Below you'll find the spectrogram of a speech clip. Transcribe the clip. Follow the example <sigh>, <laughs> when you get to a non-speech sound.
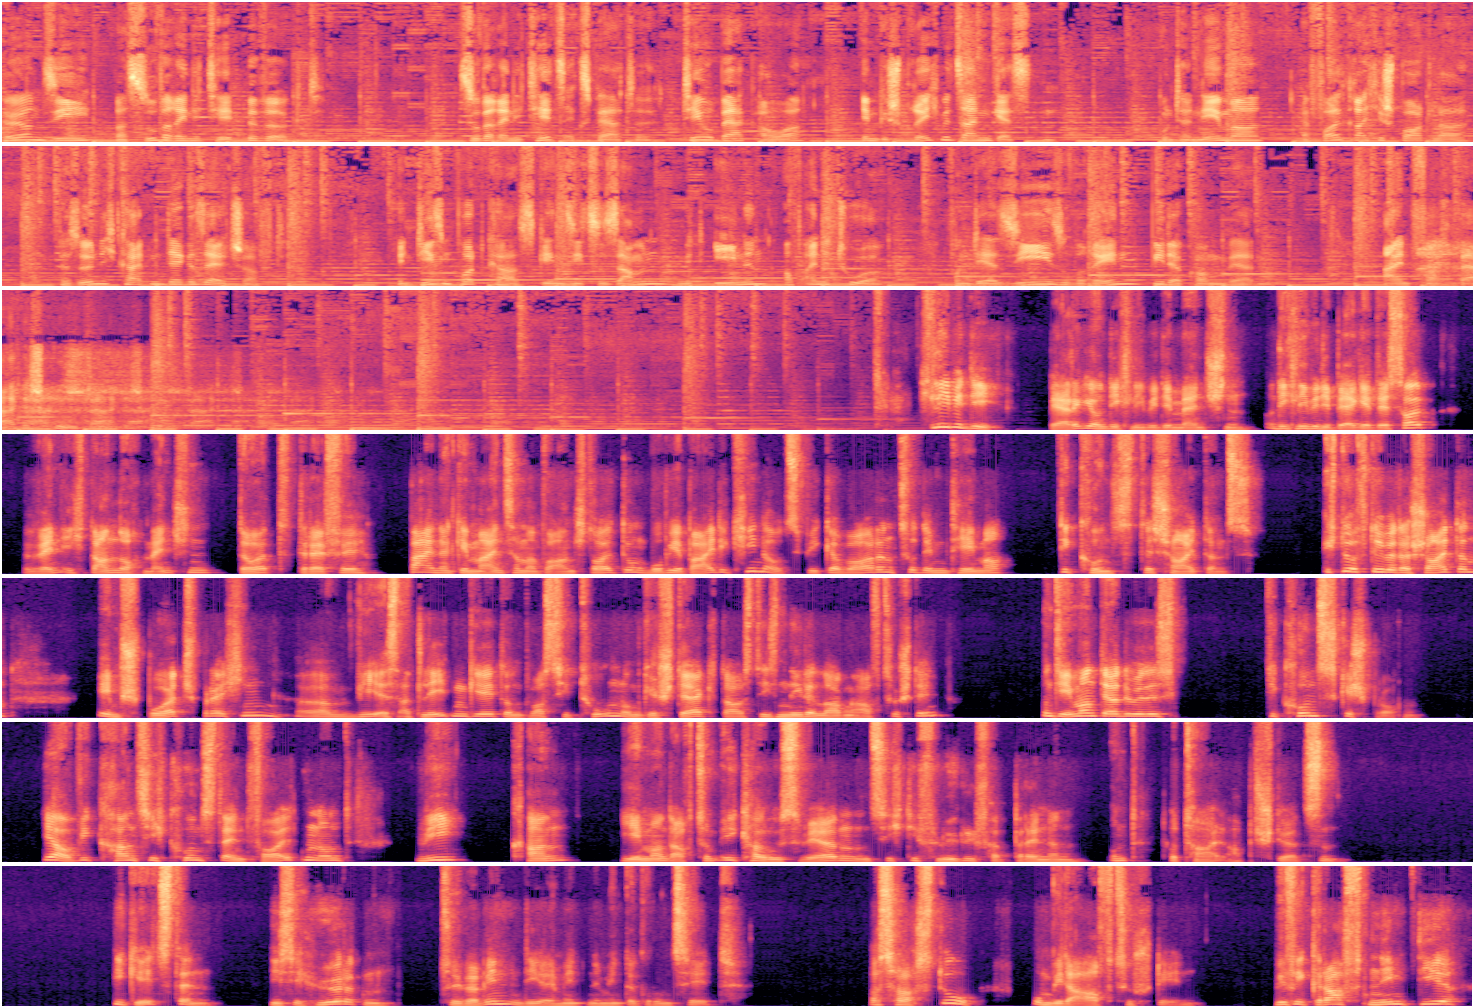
Hören Sie, was Souveränität bewirkt. Souveränitätsexperte Theo Bergauer im Gespräch mit seinen Gästen. Unternehmer, erfolgreiche Sportler, Persönlichkeiten der Gesellschaft. In diesem Podcast gehen Sie zusammen mit Ihnen auf eine Tour, von der Sie souverän wiederkommen werden. Einfach bergisch gut. Ich liebe die Berge und ich liebe die Menschen. Und ich liebe die Berge deshalb, wenn ich dann noch Menschen dort treffe bei einer gemeinsamen Veranstaltung, wo wir beide Keynote-Speaker waren zu dem Thema die Kunst des Scheiterns. Ich durfte über das Scheitern im Sport sprechen, äh, wie es Athleten geht und was sie tun, um gestärkt aus diesen Niederlagen aufzustehen. Und jemand, der hat über das, die Kunst gesprochen. Ja, wie kann sich Kunst entfalten und wie kann jemand auch zum Ikarus werden und sich die Flügel verbrennen und total abstürzen. Wie geht's denn, diese Hürden zu überwinden, die ihr hinten im Hintergrund seht? Was hast du, um wieder aufzustehen? Wie viel Kraft nimmt dir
